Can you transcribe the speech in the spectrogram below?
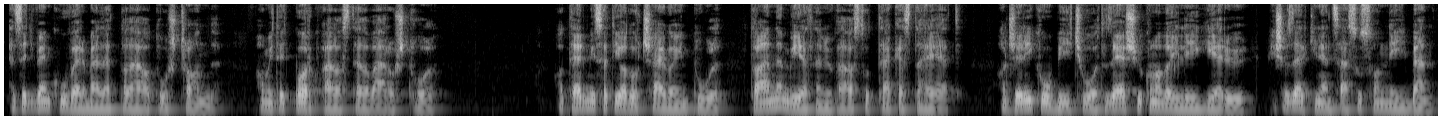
Ez egy Vancouver mellett található strand, amit egy park választ el a várostól. A természeti adottságain túl talán nem véletlenül választották ezt a helyet. A Jericho Beach volt az első kanadai légierő, és 1924-ben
